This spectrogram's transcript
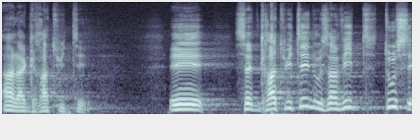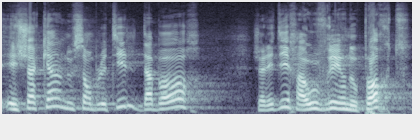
à la gratuité. Et cette gratuité nous invite tous et chacun, nous semble-t-il, d'abord, j'allais dire, à ouvrir nos portes,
